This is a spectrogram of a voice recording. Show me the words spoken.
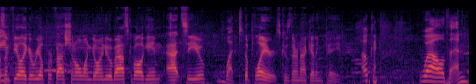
doesn't feel like a real professional when going to a basketball game at CU? what? The players, because they're not getting paid. Okay. Well then.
